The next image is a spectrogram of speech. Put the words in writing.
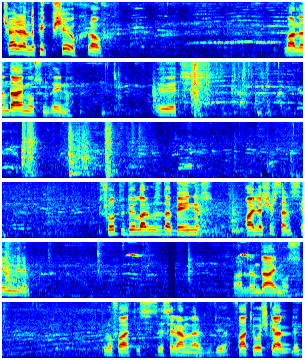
Çayra'nda pek bir şey yok Rauf. Varlığın daim olsun Zeyno. Evet. Short videolarımızı da beğenir, paylaşırsanız sevinirim. Varlığın daim olsun. Pro Fatih size selam verdi diyor. Fatih hoş geldin.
